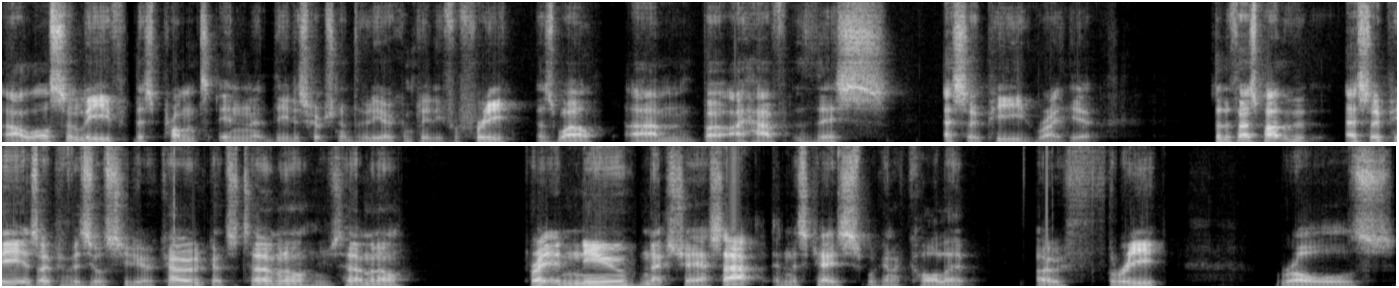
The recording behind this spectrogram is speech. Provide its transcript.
I'll also leave this prompt in the description of the video completely for free as well. Um, but I have this SOP right here. So the first part of the SOP is open Visual Studio Code, go to terminal, new terminal, create a new Next.js app. In this case, we're going to call it O3 Rolls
